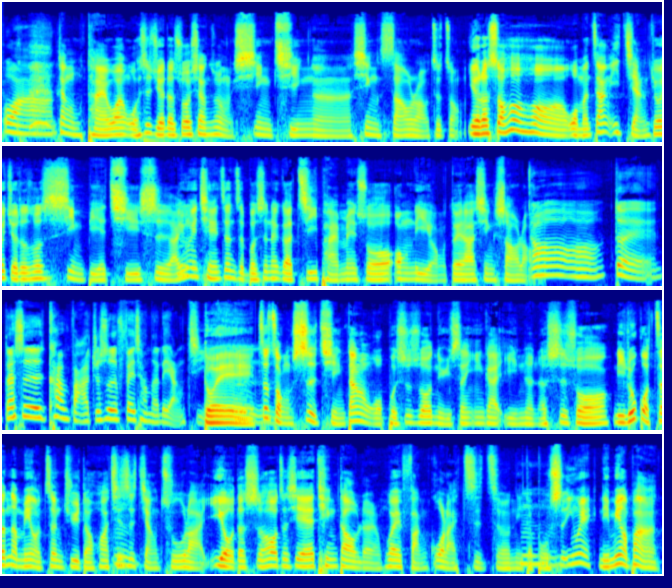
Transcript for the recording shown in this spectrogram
哇，像台湾，我是觉得说，像这种性侵啊、性骚扰这种，有的时候哈，我们这样一讲，就会觉得说是性别歧视啊。因为嗯前一阵子不是那个鸡排妹说翁立勇对她性骚扰哦，哦，对，但是看法就是非常的两极。对、嗯这种事情，当然我不是说女生应该隐忍，而是说你如果真的没有证据的话，其实嗯讲出来，有的时候这些听到的人会反过来指责你的不是，因为你没有办法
